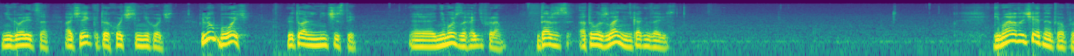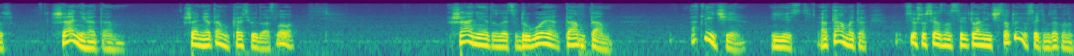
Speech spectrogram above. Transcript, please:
не говорится о человеке, который хочет или не хочет. Любой ритуально нечистый э, не может заходить в храм. Даже от его желания никак не зависит. Гемар отвечает на этот вопрос. Шани гатам. Шани гатам – красивые два слова. Шани – это называется другое, там-там – отличие есть. А там это все, что связано с ритуальной чистотой, с этим законом,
